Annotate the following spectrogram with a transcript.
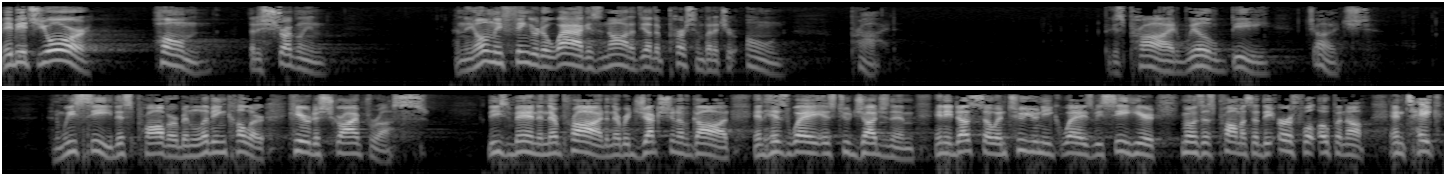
Maybe it's your home that is struggling. And the only finger to wag is not at the other person, but at your own pride. Because pride will be judged. And we see this proverb in living color here described for us. These men and their pride and their rejection of God, and his way is to judge them. And he does so in two unique ways. We see here Moses promise that the earth will open up and take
